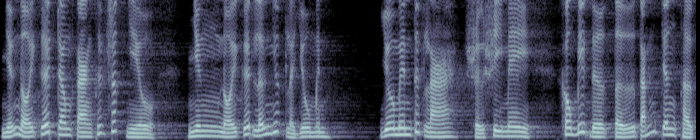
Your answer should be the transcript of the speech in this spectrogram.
Những nội kết trong tàn thức rất nhiều, nhưng nội kết lớn nhất là vô minh. Vô minh tức là sự si mê, không biết được tự tánh chân thật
